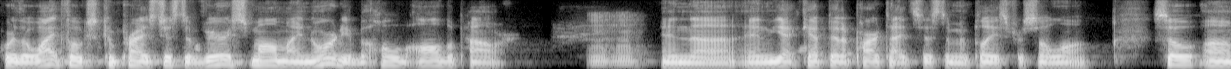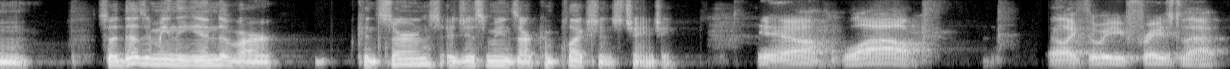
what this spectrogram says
where the white folks comprise just a very small minority but hold all the power. Mm-hmm. And uh, and yet kept that apartheid system in place for so long. So um, so it doesn't mean the end of our concerns. It just means our complexion's changing. Yeah. Wow. I like the way you phrased that.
